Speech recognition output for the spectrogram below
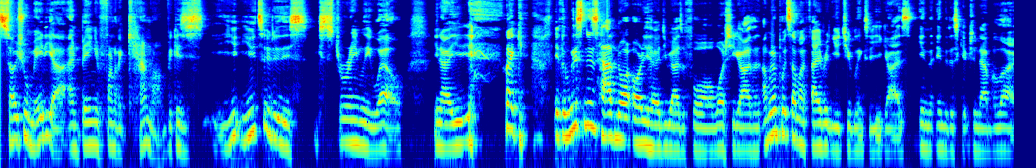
social media and being in front of a camera because you, you two do this extremely well. You know, you, like if the listeners have not already heard you guys before or watched you guys, and I'm going to put some of my favorite YouTube links of you guys in the in the description down below.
